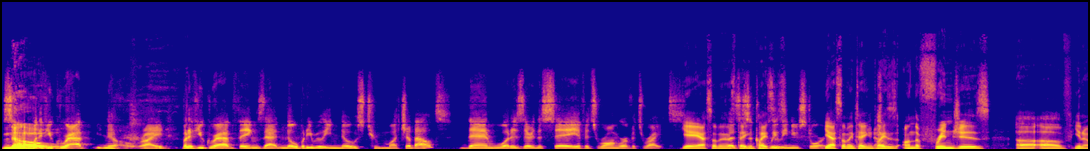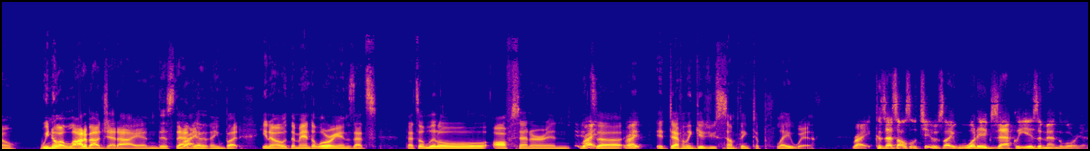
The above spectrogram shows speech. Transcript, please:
So, but if you grab, no, right? But if you grab things that nobody really knows too much about, then what is there to say if it's wrong or if it's right? Yeah, yeah, something that's Because it's a taking place. completely new story. Yeah, something taking you know? place on the fringes uh, of you know we know a lot about Jedi and this, that, and the other thing, but you know the Mandalorians. That's that's a little off center, and it's, Right, uh, right. It, it definitely gives you something to play with. Right. Because that's also too is like what exactly is a Mandalorian?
